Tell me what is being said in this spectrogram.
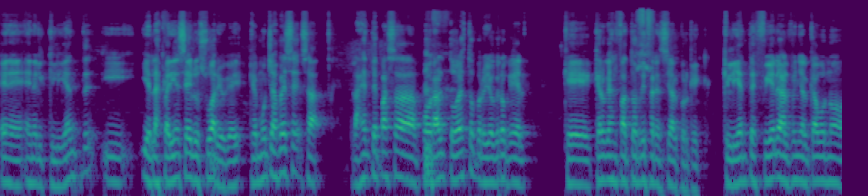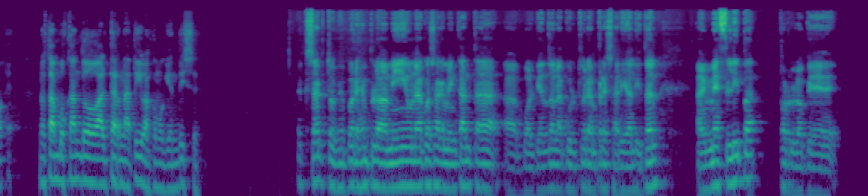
en, el cliente y, en la experiencia del usuario, que, muchas veces, o sea, la gente pasa por alto esto, pero yo creo que, que, creo que es el factor diferencial, porque clientes fieles al fin y al cabo no, no están buscando alternativas, como quien dice. Exacto, que por ejemplo a mí una cosa que me encanta, ah, volviendo a la cultura empresarial y tal, a mí me flipa por lo que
